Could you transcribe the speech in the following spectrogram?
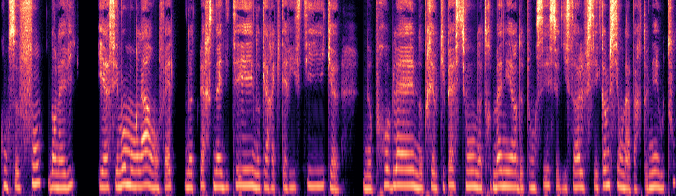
qu'on se fond dans la vie. Et à ces moments-là, en fait, notre personnalité, nos caractéristiques, nos problèmes, nos préoccupations, notre manière de penser se dissolvent. C'est comme si on appartenait au tout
